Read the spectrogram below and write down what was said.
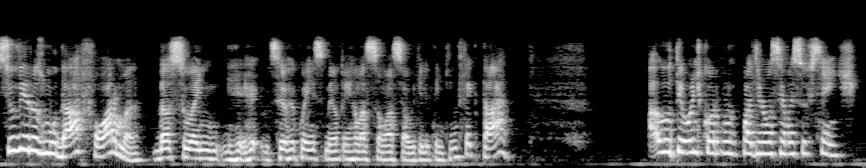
Se o vírus mudar a forma da sua do seu reconhecimento em relação à célula que ele tem que infectar, o teu anticorpo pode não ser mais suficiente.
